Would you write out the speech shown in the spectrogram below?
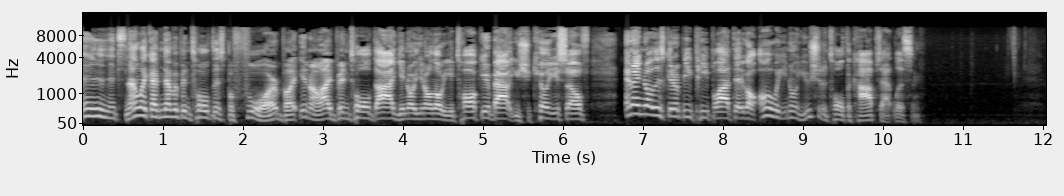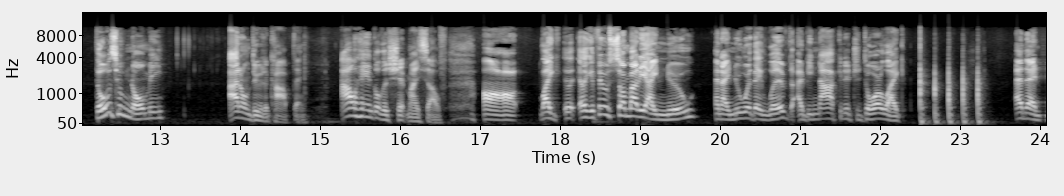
eh, it's not like I've never been told this before, but you know, I've been told, ah, you know, you don't know what you're talking about. You should kill yourself. And I know there's going to be people out there to go, oh, well, you know, you should have told the cops that. Listen, those who know me, I don't do the cop thing. I'll handle the shit myself. Uh, like, like if it was somebody I knew and I knew where they lived, I'd be knocking at your door like, and then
